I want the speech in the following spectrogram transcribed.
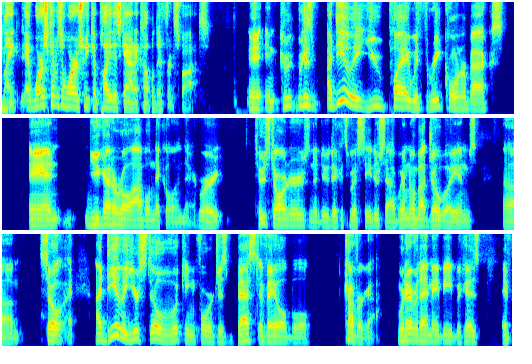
Like at worst comes to worst, we could play this guy at a couple different spots. and, and because ideally you play with three cornerbacks, and you got a reliable nickel in there, where two starters and a dude that could switch to either side. We don't know about Joe Williams, um, so ideally you're still looking for just best available cover guy, whatever that may be, because if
